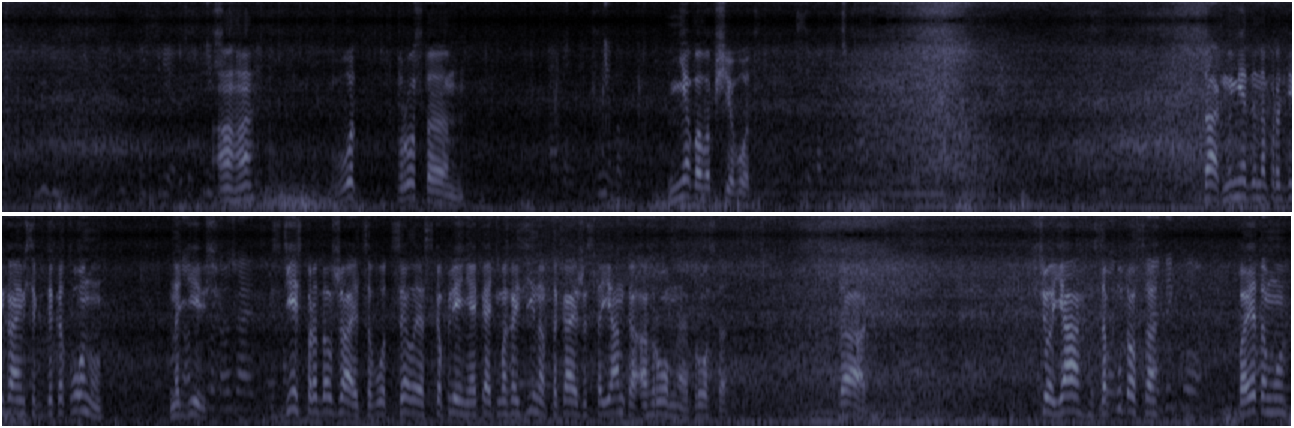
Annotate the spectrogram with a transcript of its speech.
Ага. Вот просто небо вообще вот. Все по мелочкам. Так, мы медленно продвигаемся к Декатлону. Надеюсь. Продолжается Здесь продолжается вот целое скопление опять магазинов, такая же стоянка огромная просто. Так. Все, я запутался, поэтому,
